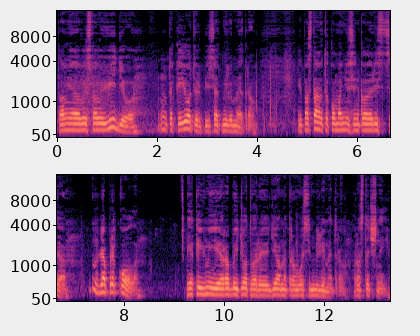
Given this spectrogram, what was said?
Там я виставив відео, ну такий отвір 50 мм. І поставив такого манюсінького різця. Ну, для прикола. Який вміє робити отвори діаметром 8 мм. Розточний.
